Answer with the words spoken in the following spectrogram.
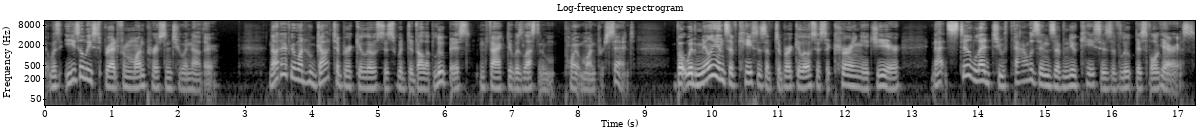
that was easily spread from one person to another. Not everyone who got tuberculosis would develop lupus, in fact, it was less than 0.1%. But with millions of cases of tuberculosis occurring each year, that still led to thousands of new cases of lupus vulgaris.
